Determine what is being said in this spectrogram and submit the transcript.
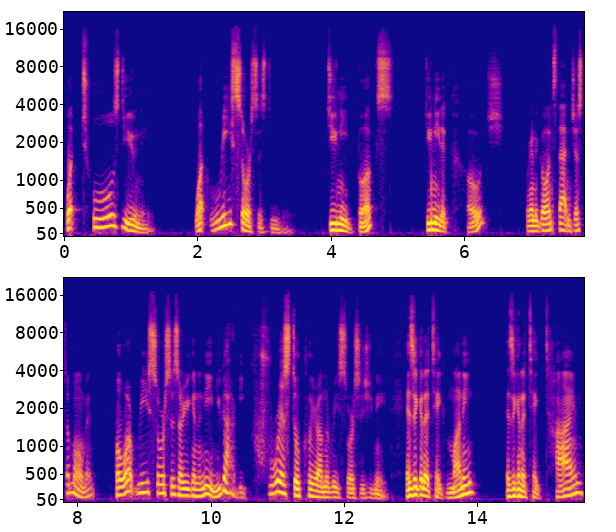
What tools do you need? What resources do you need? Do you need books? Do you need a coach? We're going to go into that in just a moment. But what resources are you going to need? You got to be crystal clear on the resources you need. Is it going to take money? Is it going to take time?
